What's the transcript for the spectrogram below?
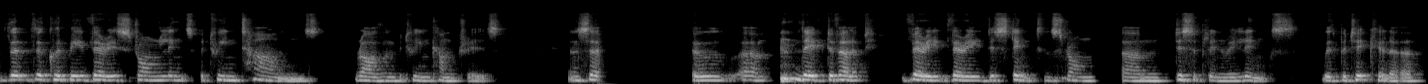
that there could be very strong links between towns rather than between countries. And so um, they've developed very, very distinct and strong um, disciplinary links with particular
